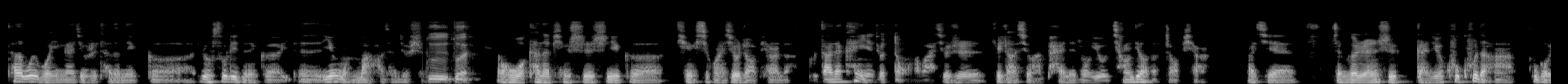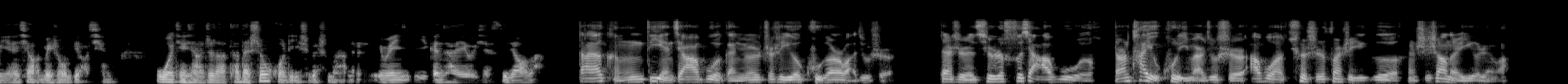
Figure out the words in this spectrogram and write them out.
他的微博应该就是他的那个肉苏丽的那个呃英文吧，好像就是。对对对。然后我看他平时是一个挺喜欢秀照片的，大家看一眼就懂了吧，就是非常喜欢拍那种有腔调的照片，而且整个人是感觉酷酷的啊，不苟言笑，没什么表情。我挺想知道他在生活里是个什么样的人，因为你跟他也有一些私交嘛。大家可能第一眼见阿布，感觉这是一个酷哥吧，就是。但是其实私下阿布，当然他有酷的一面，就是阿布确实算是一个很时尚的一个人吧。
